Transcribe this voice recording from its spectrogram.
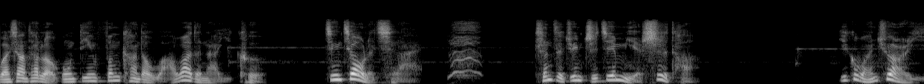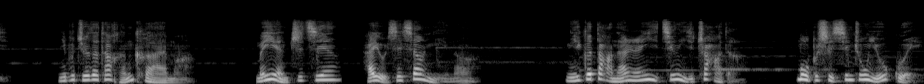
晚上，她老公丁峰看到娃娃的那一刻，惊叫了起来。陈子君直接蔑视他：“一个玩具而已，你不觉得它很可爱吗？眉眼之间还有些像你呢。你一个大男人一惊一乍的，莫不是心中有鬼？”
